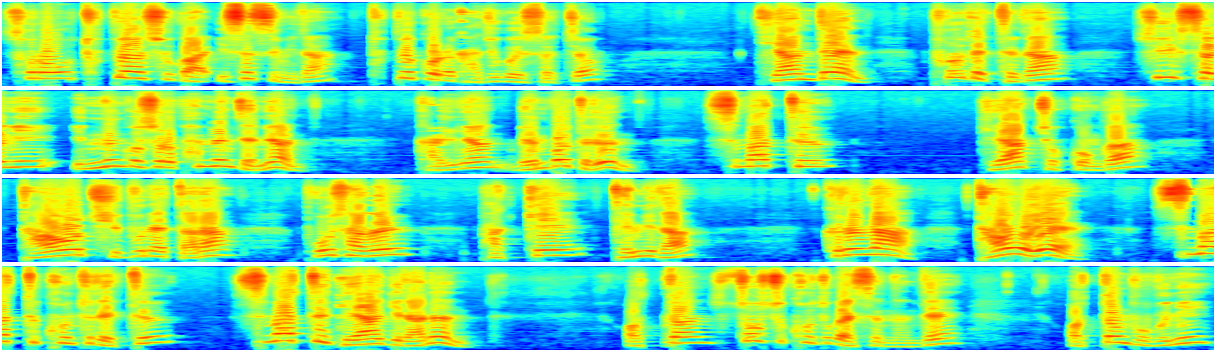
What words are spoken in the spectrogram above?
서로 투표할 수가 있었습니다. 투표권을 가지고 있었죠. 제안된 프로젝트가 수익성이 있는 것으로 판명되면 관련 멤버들은 스마트 계약 조건과 DAO 지분에 따라 보상을 받게 됩니다. 그러나 DAO에 smart contract, 스마트 계약이라는 어떤 소스 코드가 있었는데 어떤 부분이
